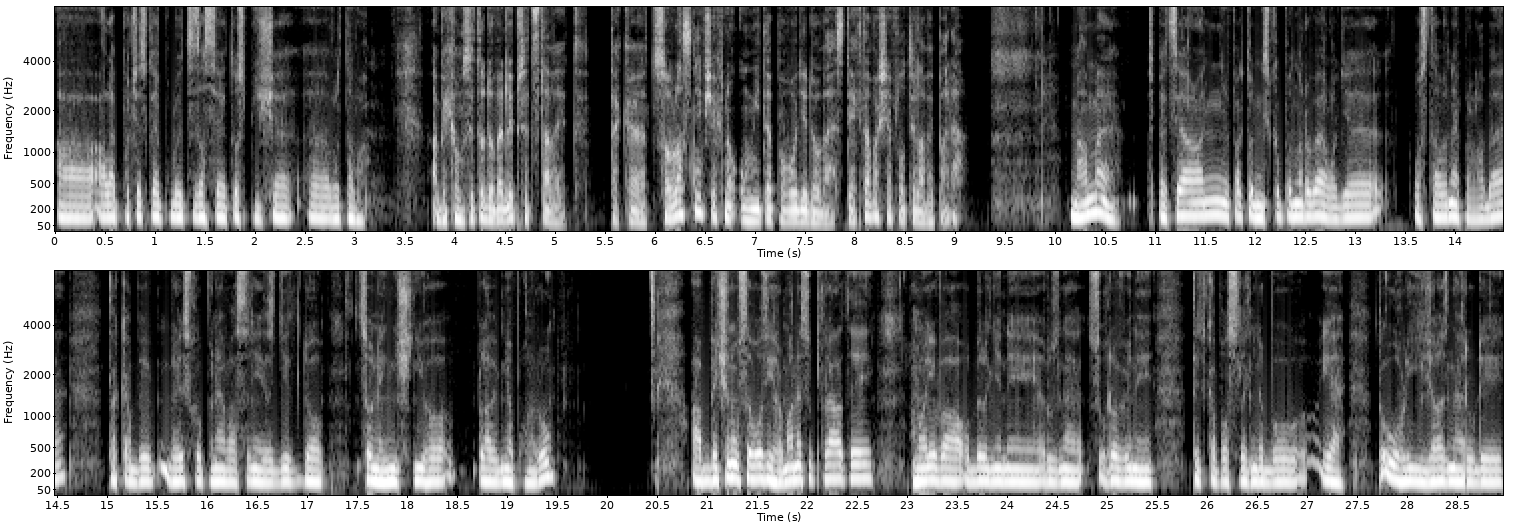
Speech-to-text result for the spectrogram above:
a, ale po České republice zase je to spíše uh, Vltava. Abychom si to dovedli představit, tak eh, co vlastně všechno umíte po vodě dovést? Jak ta vaše flotila vypadá? Máme speciální de facto nízkoponorové lodě postavené pro Labe, tak aby byly schopné vlastně jezdit do co nejnižšího plavebního ponoru. A většinou se vozí hromadné substráty, hnojiva, obilniny, různé suroviny. Teďka poslední dobou je to uhlí, železné rudy,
